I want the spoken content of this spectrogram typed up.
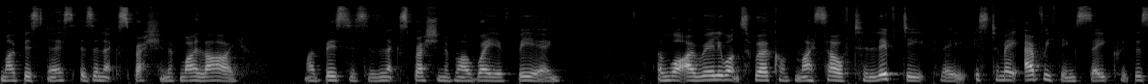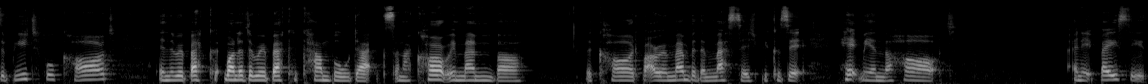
My business is an expression of my life. My business is an expression of my way of being. And what I really want to work on for myself to live deeply is to make everything sacred. There's a beautiful card in the Rebecca, one of the Rebecca Campbell decks, and I can't remember the card, but I remember the message because it hit me in the heart. And it basically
